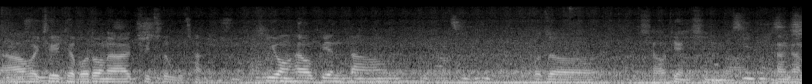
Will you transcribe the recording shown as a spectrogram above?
然后回去铁博东呢去吃午餐，希望还有便当或者小点心吧，看看。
